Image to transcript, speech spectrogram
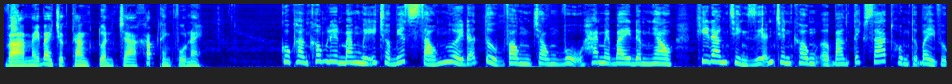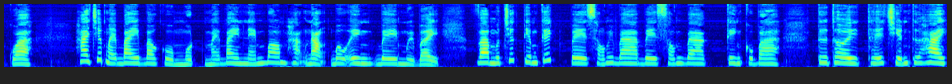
và máy bay trực thăng tuần tra khắp thành phố này. Cục Hàng không Liên bang Mỹ cho biết 6 người đã tử vong trong vụ hai máy bay đâm nhau khi đang trình diễn trên không ở bang Texas hôm thứ Bảy vừa qua. Hai chiếc máy bay bao gồm một máy bay ném bom hạng nặng Boeing B-17 và một chiếc tiêm kích B-63 B-63 King Cobra từ thời Thế chiến thứ hai,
